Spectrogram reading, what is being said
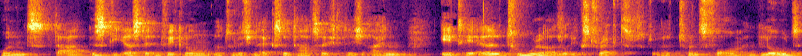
Und da ist die erste Entwicklung natürlich in Excel tatsächlich ein ETL-Tool, also Extract, äh, Transform and Load,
